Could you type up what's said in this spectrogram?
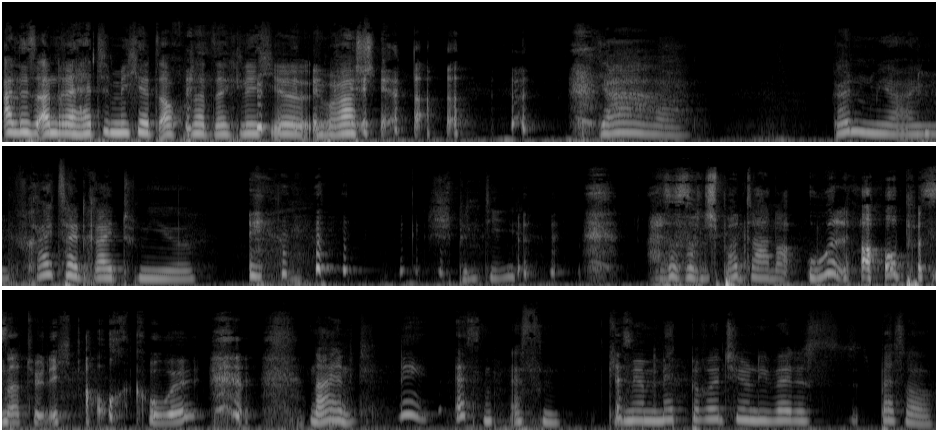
Alles andere hätte mich jetzt auch tatsächlich äh, überrascht. Ja. Gönn mir ein Freizeitreitturnier. Spinnt die? Also so ein spontaner Urlaub ist natürlich auch cool. Nein, nee, Essen. Essen. Gib Essen. mir ein Mettbrötchen und die Welt ist besser.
